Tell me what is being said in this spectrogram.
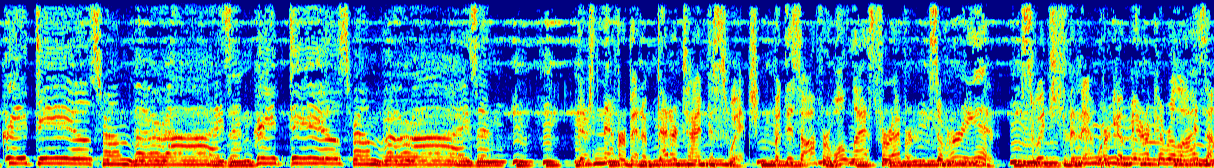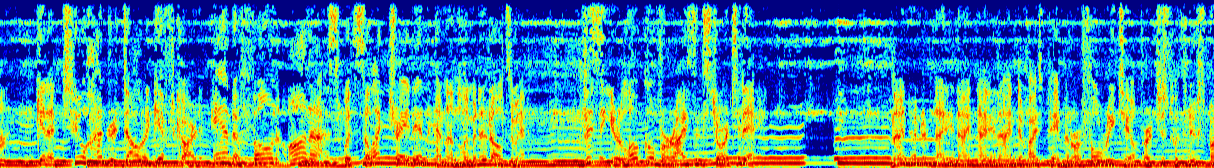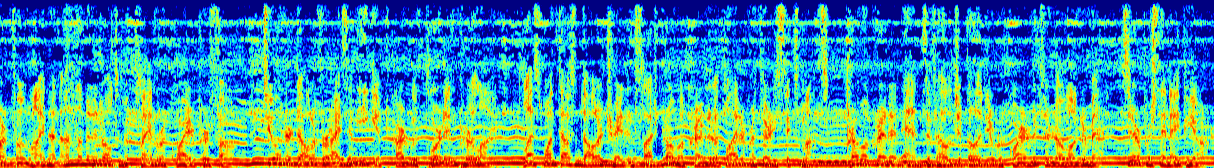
Great deals from Verizon. Great deals from Verizon. There's never been a better time to switch, but this offer won't last forever. So hurry in. Switch to the network America relies on. Get a $200 gift card and a phone on us with Select Trade-In and Unlimited Ultimate. Visit your local Verizon store today. $999.99 device payment or full retail purchase with new smartphone line on unlimited ultimate plan required per phone. $200 Verizon e-gift card with port in per line. Less $1,000 trade-in slash promo credit applied over 36 months. Promo credit ends if eligibility requirements are no longer met. 0% APR.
